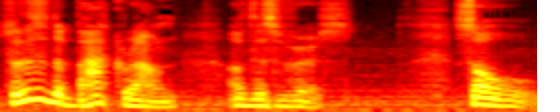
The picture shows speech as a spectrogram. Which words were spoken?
so this is the background of this verse so,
